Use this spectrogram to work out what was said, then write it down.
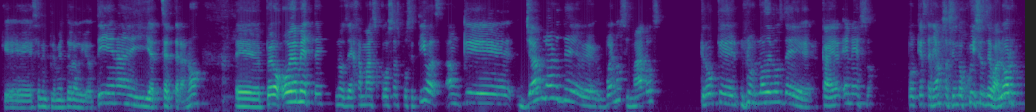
que es el implemento de la guillotina y etcétera, ¿no? Eh, pero obviamente nos deja más cosas positivas, aunque ya hablar de buenos y malos, creo que no, debemos de caer en eso, porque estaríamos haciendo juicios de valor.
